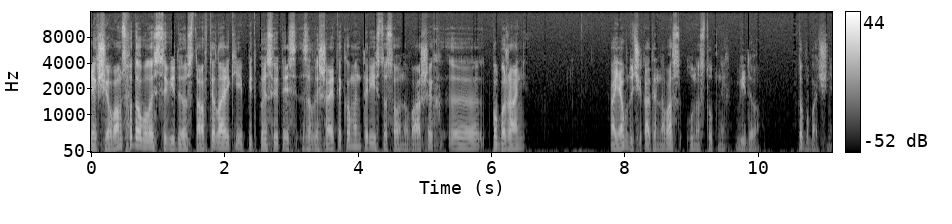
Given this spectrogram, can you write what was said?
Якщо вам сподобалось це відео, ставте лайки, підписуйтесь, залишайте коментарі стосовно ваших е, побажань. А я буду чекати на вас у наступних відео. До побачення!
